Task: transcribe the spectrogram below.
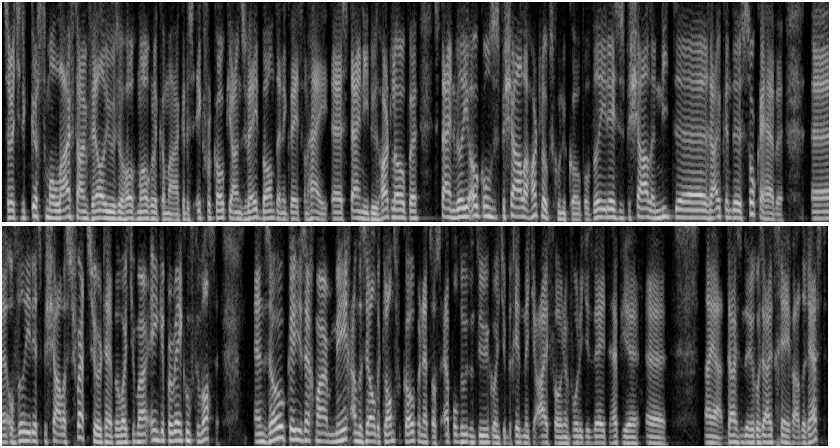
Zodat je de customer lifetime value zo hoog mogelijk kan maken. Dus ik verkoop jou een zweetband en ik weet van, hey, uh, Stijn die doet hardlopen. Stijn, wil je ook onze speciale hardloopschoenen kopen? Of wil je deze speciale niet uh, ruikende sokken hebben? of wil je dit speciale sweatshirt hebben wat je maar één keer per week hoeft te wassen? En zo kun je zeg maar meer aan dezelfde klant verkopen. Net zoals Apple doet natuurlijk, want je begint met je iPhone en voordat je het weet heb je nou ja, duizend euro's uitgegeven aan de rest.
